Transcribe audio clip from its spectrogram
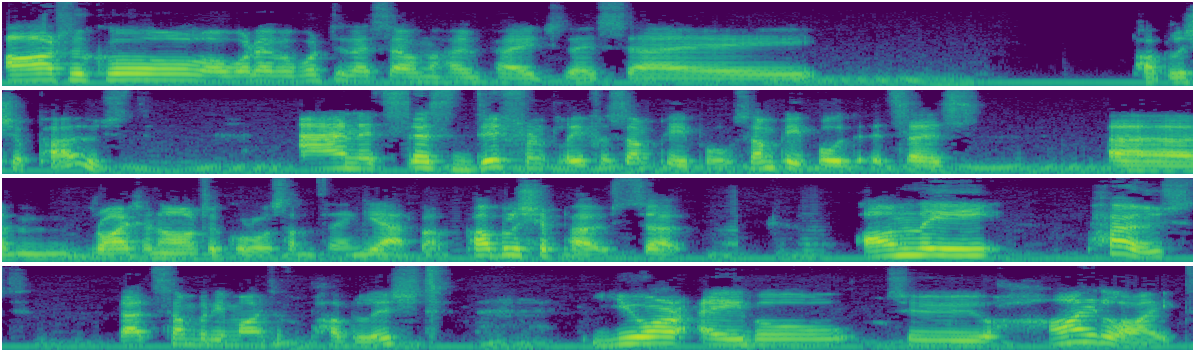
Article or whatever. What do they say on the homepage? They say publish a post. And it says differently for some people. Some people it says um, write an article or something. Yeah, but publish a post. So on the post that somebody might have published, you are able to highlight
